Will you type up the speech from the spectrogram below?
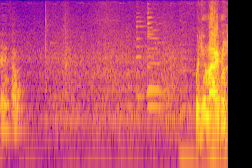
Jennifer, will you marry me?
